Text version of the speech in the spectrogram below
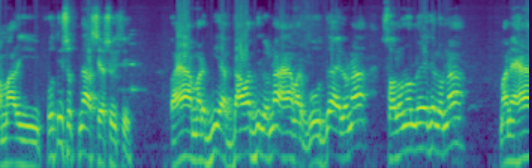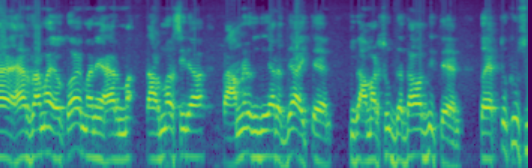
আমার এই প্রতিশোধ না শেষ হয়েছে হ্যাঁ আমার বিয়ার দাওয়াত দিল না হ্যাঁ আমার বউ এলো না চলনও লয়ে গেল না। মানে হ্যাঁ হ্যাঁ জামাইও কয় মানে হ্যাঁ তার মার সিরা আপনারা যদি আর দেয়াইতেন কিংবা আমার শুদ্ধ দাওয়াত দিতেন তো একটু কিছু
